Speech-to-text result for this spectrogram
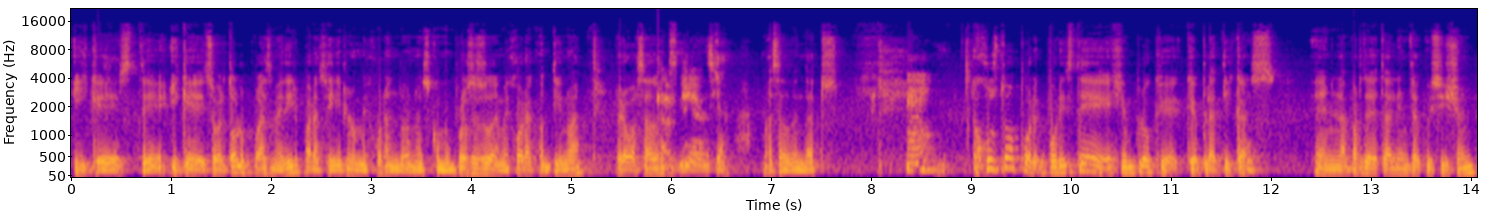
y que este y que sobre todo lo puedas medir para seguirlo mejorando, no es como un proceso de mejora continua, pero basado en evidencia, basado en datos. Justo por, por, este ejemplo que, que platicas, en la parte de Talent Acquisition,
